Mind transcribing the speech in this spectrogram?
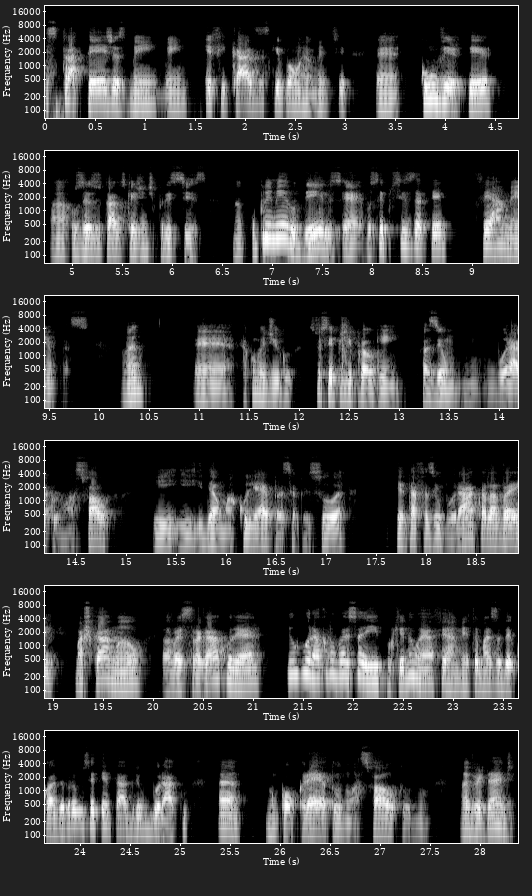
estratégias bem, bem eficazes que vão realmente é, converter uh, os resultados que a gente precisa. Né? O primeiro deles é você precisa ter ferramentas. Não é? É, é como eu digo, se você pedir para alguém fazer um, um, buraco no asfalto e, e, e der uma colher para essa pessoa tentar fazer o buraco, ela vai machucar a mão, ela vai estragar a colher e o buraco não vai sair, porque não é a ferramenta mais adequada para você tentar abrir um buraco ah, num concreto, no asfalto, no, não é verdade?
